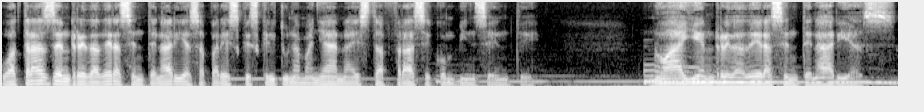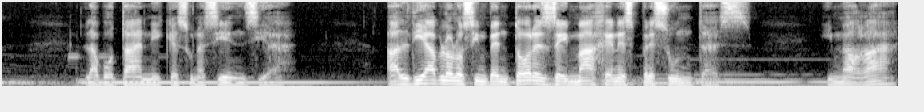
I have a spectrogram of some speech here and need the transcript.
o atrás de enredaderas centenarias aparezca escrito una mañana esta frase convincente. No hay enredaderas centenarias. La botánica es una ciencia. Al diablo los inventores de imágenes presuntas. Y Marat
